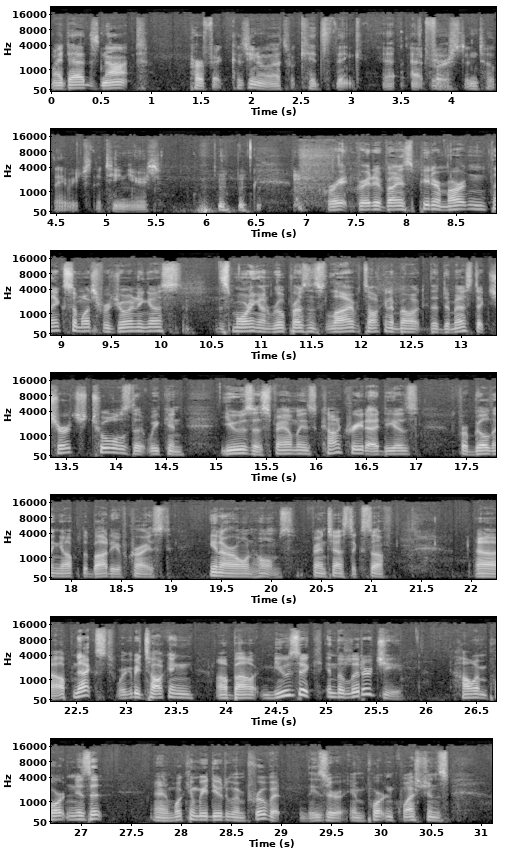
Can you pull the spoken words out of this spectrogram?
my dad's not perfect, because you know that's what kids think at, at yeah. first until they reach the teen years. great, great advice, Peter Martin. Thanks so much for joining us this morning on Real Presence Live, talking about the domestic church tools that we can use as families, concrete ideas for building up the body of Christ in our own homes. Fantastic stuff. Uh, up next, we're going to be talking about music in the liturgy. How important is it, and what can we do to improve it? These are important questions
